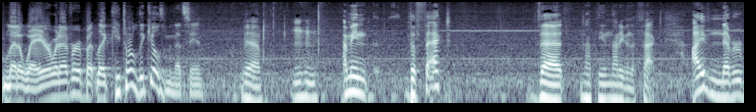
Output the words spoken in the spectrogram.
led away or whatever. But like he totally kills him in that scene. Yeah. Mm-hmm. I mean, the fact that not the, not even the fact. I've never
